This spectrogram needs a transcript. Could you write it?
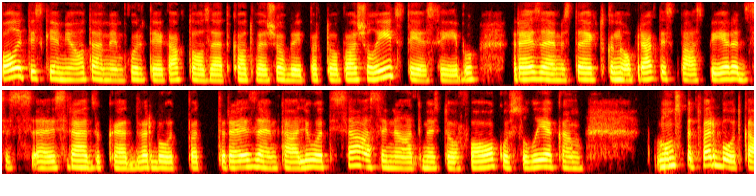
politiskiem jautājumiem, kuri tiek aktualizēti kaut vai šobrīd par to pašu līdztiesību, reizēm es teiktu, ka no praktiskās pieredzes es redzu, ka varbūt pat reizēm tā ļoti sāsināti mēs to fokusu liekam uh, Mums pat varbūt kā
